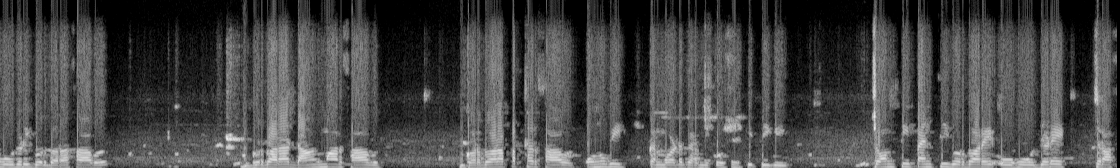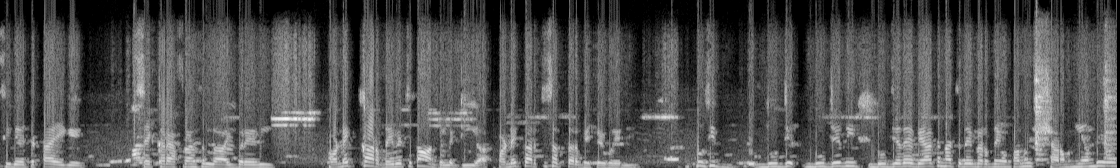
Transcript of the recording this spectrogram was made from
ਗੋਦੜੀ ਗੁਰਦੁਆਰਾ ਸਾਹਿਬ, ਗੁਰਦੁਆਰਾ ਡਾਂਗਮਾਰ ਸਾਹਿਬ, ਗੁਰਦੁਆਰਾ ਪੱਥਰ ਸਾਹਿਬ, ਉਹਨੂੰ ਵੀ ਕਨਵਰਟ ਕਰਨ ਦੀ ਕੋਸ਼ਿਸ਼ ਕੀਤੀ ਗਈ। 34 35 ਗੁਰਦੁਆਰੇ ਉਹ ਜਿਹੜੇ 84 ਦੇ ਵਿੱਚ ਢਾਏ ਗਏ। ਸਿੱਖ ਰੈਫਰੈਂਸ ਲਾਇਬ੍ਰੇਰੀ ਤੁਹਾਡੇ ਘਰ ਦੇ ਵਿੱਚ ਤਾਂ ਅੱਗ ਲੱਗੀ ਆ, ਤੁਹਾਡੇ ਘਰ 'ਚ 70 ਵਿਖੇ ਹੋਏ ਨੇ। ਤੁਸੀਂ ਦੂਜੇ ਦੂਜੇ ਦੀ, ਦੂਜੇ ਦੇ ਵਿਆਹ 'ਚ ਨੱਚਦੇ ਫਿਰਦੇ ਹੋ, ਤੁਹਾਨੂੰ ਸ਼ਰਮ ਨਹੀਂ ਆਉਂਦੀ? ਓਏ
